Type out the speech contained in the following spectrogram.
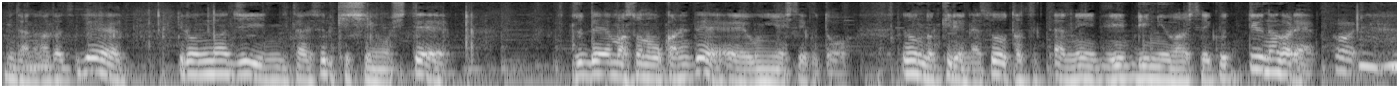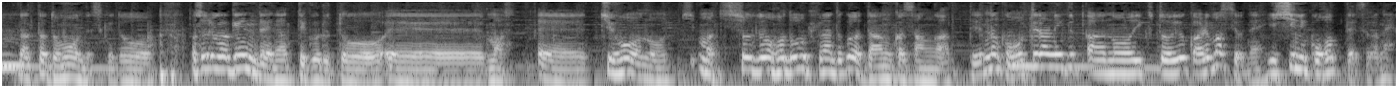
みたいな形でいろんな寺院に対する寄進をしてそれでまあそのお金でえー運営していくと。どんどん綺麗なやつを建てあのリリニューアルしていくっていう流れはいだったと思うんですけど、まあそれが現代になってくると、えーまあえー地方の、ちまあ、それほど大きくなってくると檀家さんがあってなんかお寺に行く,、あの行くとよくありますよね。石にこう掘ったやつがね。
